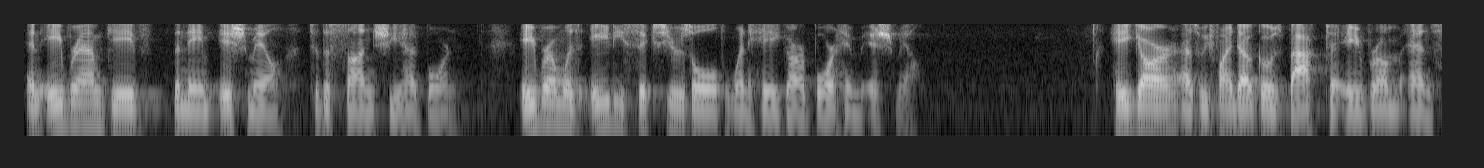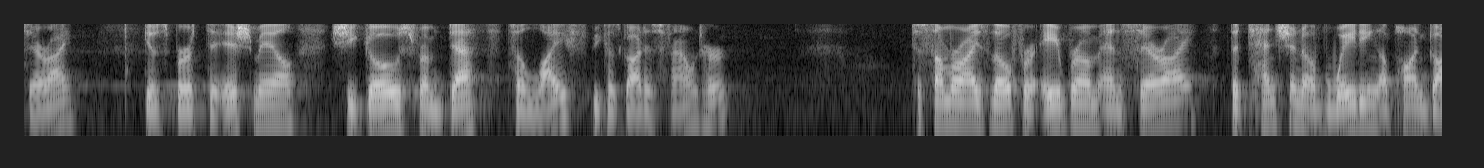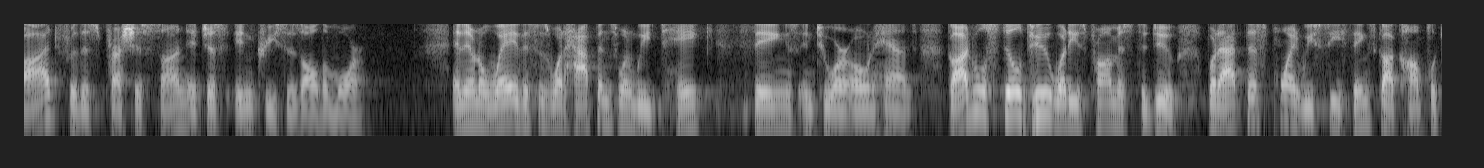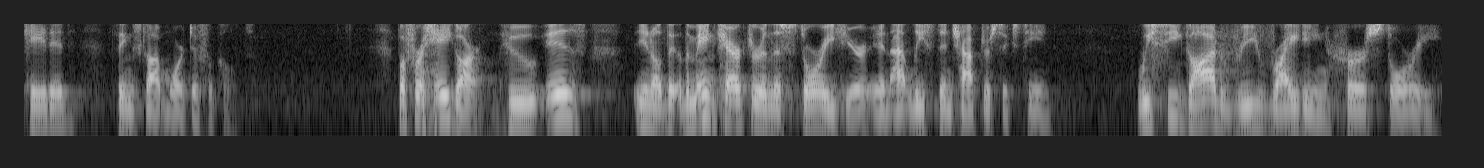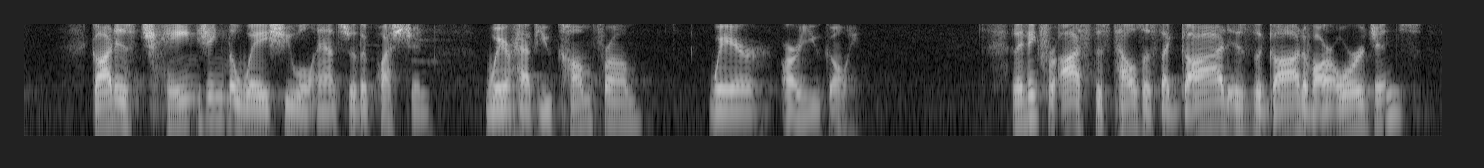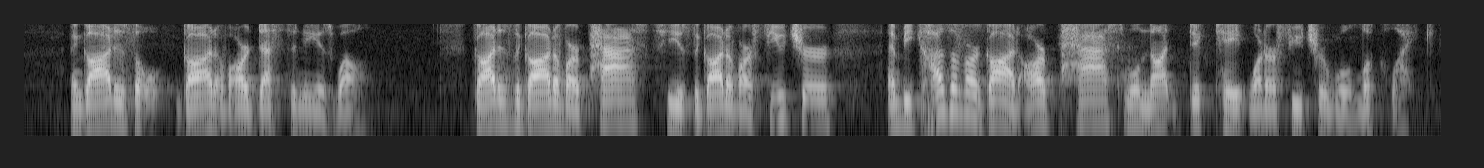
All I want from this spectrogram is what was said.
and Abram gave the name Ishmael to the son she had born. Abram was 86 years old when Hagar bore him Ishmael. Hagar, as we find out, goes back to Abram and Sarai, gives birth to Ishmael. She goes from death to life because God has found her. To summarize, though, for Abram and Sarai, the tension of waiting upon God for this precious son, it just increases all the more. And in a way, this is what happens when we take things into our own hands. God will still do what he's promised to do. But at this point, we see things got complicated, things got more difficult. But for Hagar, who is, you know, the, the main character in this story here, in at least in chapter 16, we see God rewriting her story. God is changing the way she will answer the question Where have you come from? Where are you going? And I think for us, this tells us that God is the God of our origins, and God is the God of our destiny as well. God is the God of our past, He is the God of our future, and because of our God, our past will not dictate what our future will look like.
